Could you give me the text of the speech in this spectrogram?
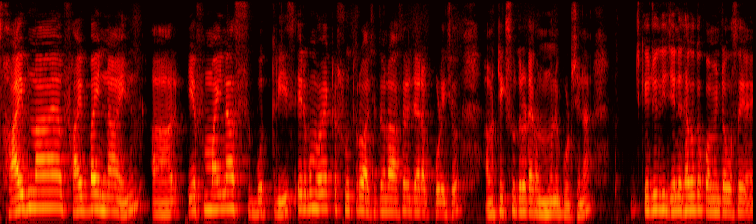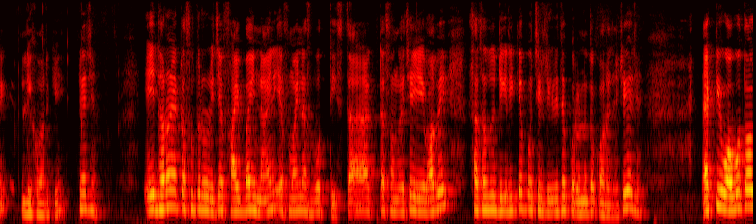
ফাইভ না ফাইভ বাই নাইন আর এফ মাইনাস বত্রিশ, এরকমভাবে একটা সূত্র আছে, তোমরা আসলে যারা পড়েছো, আমার ঠিক সূত্রটা এখন মনে পড়ছে না। কেউ যদি জেনে থাকো তো কমেন্ট অবশ্যই লিখো আর কি, ঠিক আছে? এই ধরনের একটা সূত্র রয়েছে five by nine F minus বত্রিশ। তার একটা সঙ্গে আছে এভাবেই সাতাত্তর ডিগ্রিকে পঁচিশ ডিগ্রিতে পরিণত করা যায়, ঠিক আছে? একটি অবতল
